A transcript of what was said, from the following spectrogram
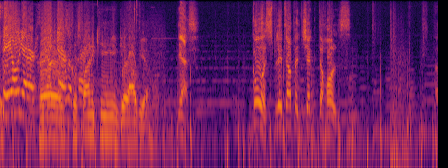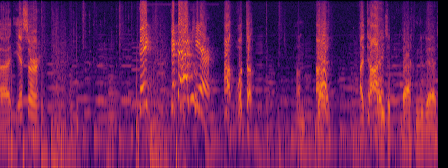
stay all together. Stay all together Let's quick. find a king and get out of here. Yes. Go, split up and check the holes. Uh, yes, sir. Stay, get back here! Ah, what the? I'm Ah, dead. I I died. was back from the dead.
